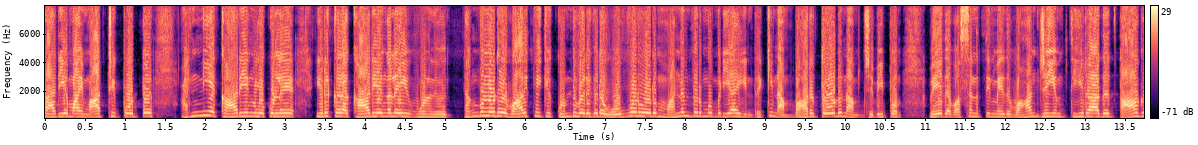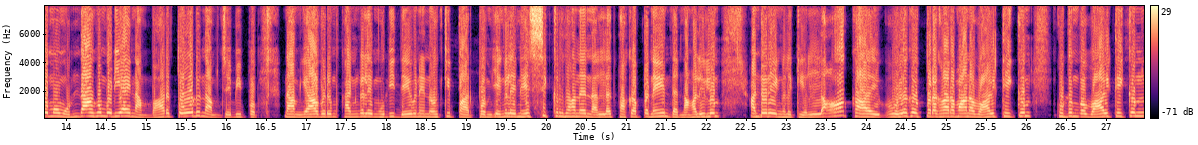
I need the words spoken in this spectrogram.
காரியமாய் மாற்றி போட்டு அந்நிய காரியங்களுக்குள்ளே இருக்கிற காரியங்களை தங்களுடைய வாழ்க்கைக்கு கொண்டு வருகிற ஒவ்வொருவரும் மனம் திரும்பும்படியாய் இன்றைக்கு நாம் பாரத்தோடு நாம் ஜெபிப்போம். வேத வசனத்தின் மீது வாஞ்சியும் தீராத தாகமும் உண்டாகும்படியாய் நாம் பாரத்தோடு நாம் ஜெபிப்போம். நாம் யாவரும் கண்களை மூடி தேவனை நோக்கி பார்ப்போம். எங்களை நேசிக்கிறதான நல்ல தகப்பனே இந்த நாளிலும் அன்றரை எங்களுக்கு எல்லா கா உலக பிரகாரமான வாழ்க்கைக்கும் குடும்ப வாழ்க்கைக்கும்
